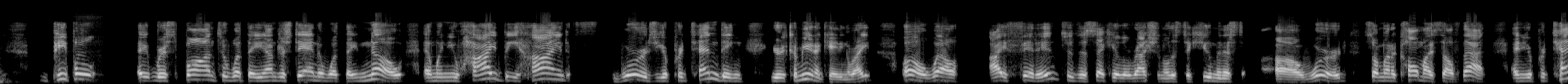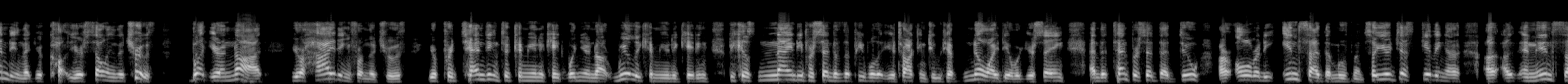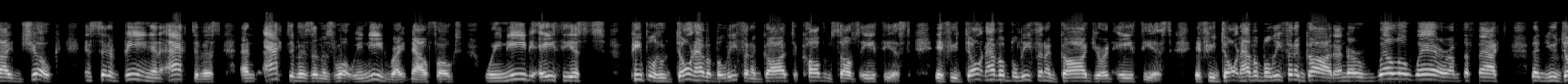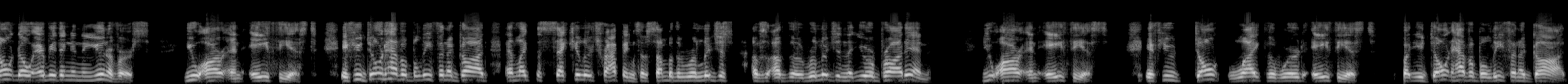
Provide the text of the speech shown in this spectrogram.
People eh, respond to what they understand and what they know. And when you hide behind words, you're pretending you're communicating, right? Oh, well, I fit into the secular rationalistic humanist uh, word, so I'm going to call myself that. And you're pretending that you're you're selling the truth, but you're not. You're hiding from the truth. You're pretending to communicate when you're not really communicating because 90% of the people that you're talking to have no idea what you're saying. And the 10% that do are already inside the movement. So you're just giving a, a, an inside joke instead of being an activist. And activism is what we need right now, folks. We need atheists, people who don't have a belief in a God, to call themselves atheist. If you don't have a belief in a God, you're an atheist. If you don't have a belief in a God and are well aware of the fact that you don't know everything in the universe, you are an atheist. If you don't have a belief in a God and like the secular trappings of some of the religious of, of the religion that you were brought in, you are an atheist. If you don't like the word atheist, but you don't have a belief in a God,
